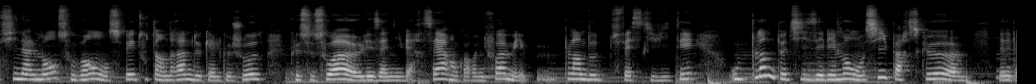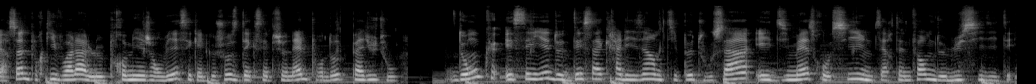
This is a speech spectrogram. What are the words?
finalement, souvent, on se fait tout un drame de quelque chose, que ce soit euh, les anniversaires, encore une fois, mais plein d'autres festivités, ou plein de petits éléments aussi, parce que il euh, y a des personnes pour qui, voilà, le 1er janvier, c'est quelque chose d'exceptionnel, pour d'autres, pas du tout. Donc, essayez de désacraliser un petit peu tout ça et d'y mettre aussi une certaine forme de lucidité.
